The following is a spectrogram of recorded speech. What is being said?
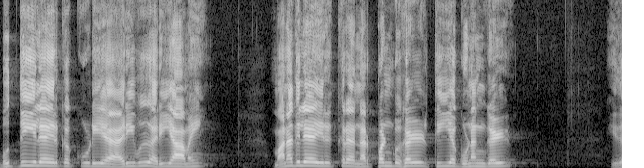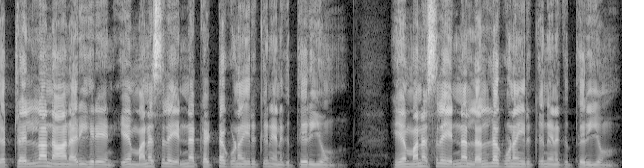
புத்தியிலே இருக்கக்கூடிய அறிவு அறியாமை மனதிலே இருக்கிற நற்பண்புகள் தீய குணங்கள் இதற்றெல்லாம் நான் அறிகிறேன். என் மனசில் என்ன கெட்ட குணம் இருக்குதுன்னு எனக்கு தெரியும். என் மனசில் என்ன நல்ல குணம் இருக்குதுன்னு எனக்கு தெரியும்.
